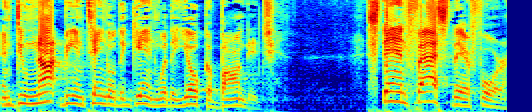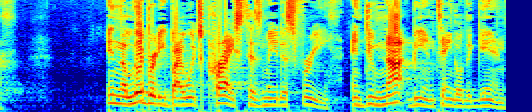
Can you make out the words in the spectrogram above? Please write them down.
and do not be entangled again with a yoke of bondage. Stand fast, therefore, in the liberty by which Christ has made us free, and do not be entangled again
